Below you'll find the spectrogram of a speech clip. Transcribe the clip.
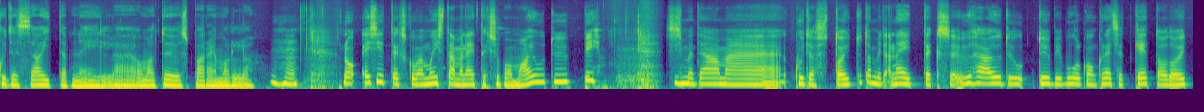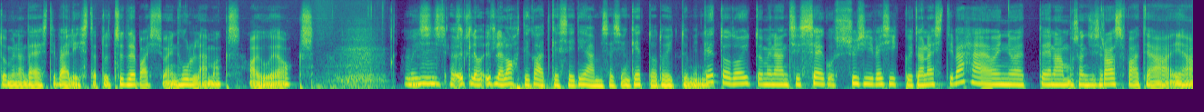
kuidas see aitab neil äh, oma töös parem olla mm? -hmm. no esiteks, kui me mõistame näiteks juba oma ajutüüpi, siis me teame, kuidas toituda, mida näiteks ühe ajutüübi puhul konkreetselt getotoitumine on täiesti välistatud, see teeb asju ainult hullemaks aju jaoks või mm -hmm. siis ütle, ütle lahti ka, et kes ei tea, mis asi on getotoitumine. getotoitumine on siis see, kus süsivesikuid on hästi vähe, on ju, et enamus on siis rasvad ja, ja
